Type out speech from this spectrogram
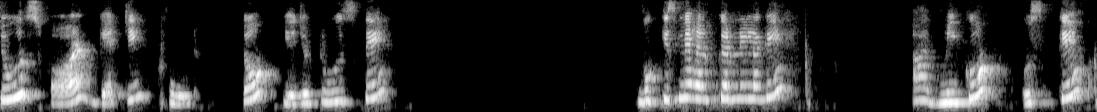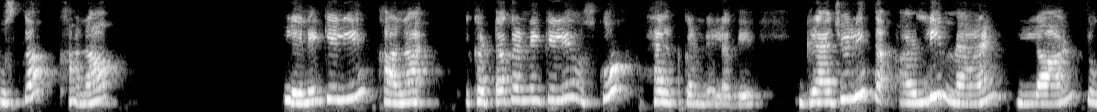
tools for getting food तो ये जो टूल्स थे वो किसमें हेल्प करने लगे? आदमी को उसके, उसका खाना लेने के लिए, खाना इकट्ठा करने के लिए उसको हेल्प करने लगे। Gradually the early man learn to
